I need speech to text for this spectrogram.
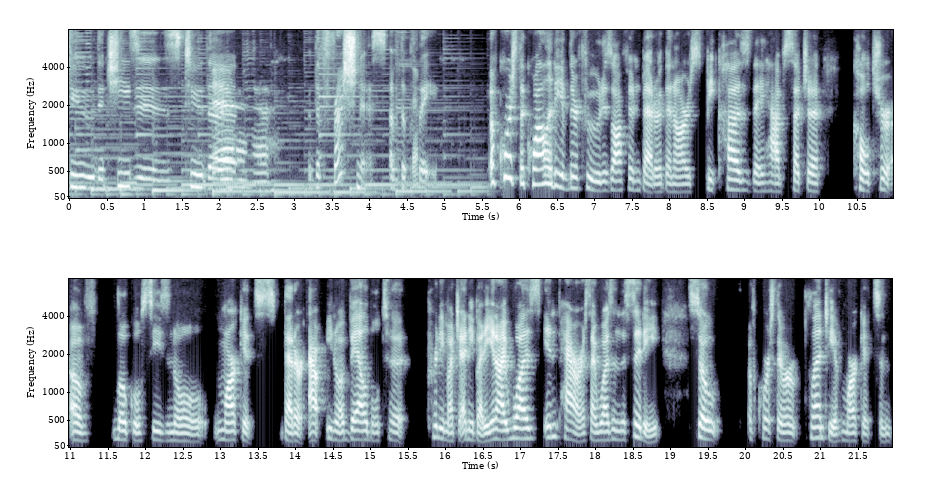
to the cheeses to the yeah. the freshness of the plate. Of course, the quality of their food is often better than ours because they have such a culture of local seasonal markets that are out, you know, available to pretty much anybody. And I was in Paris, I was in the city. So of course, there were plenty of markets and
